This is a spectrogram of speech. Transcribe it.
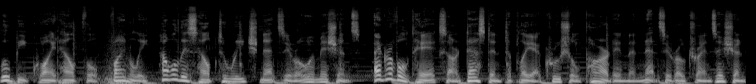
will be quite helpful. Finally, how will this help to reach net zero emissions? Agrivoltaics are destined to play a crucial part in the net zero transition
